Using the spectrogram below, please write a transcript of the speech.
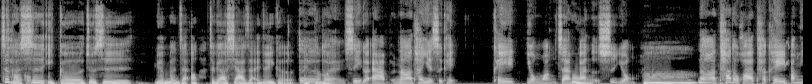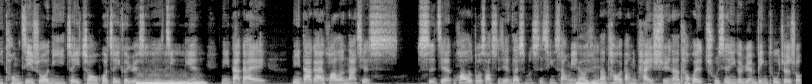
这个是一个就是原本在哦，这个要下载的一个对 app 嘛，对对，是一个 App。那它也是可以可以用网站版的使用。嗯，那它的话，它可以帮你统计说你这一周或这一个月，甚至是今年，你大概你大概花了哪些时时间，花了多少时间在什么事情上面？了解那它会帮你排序，那它会出现一个圆饼图，就是说。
